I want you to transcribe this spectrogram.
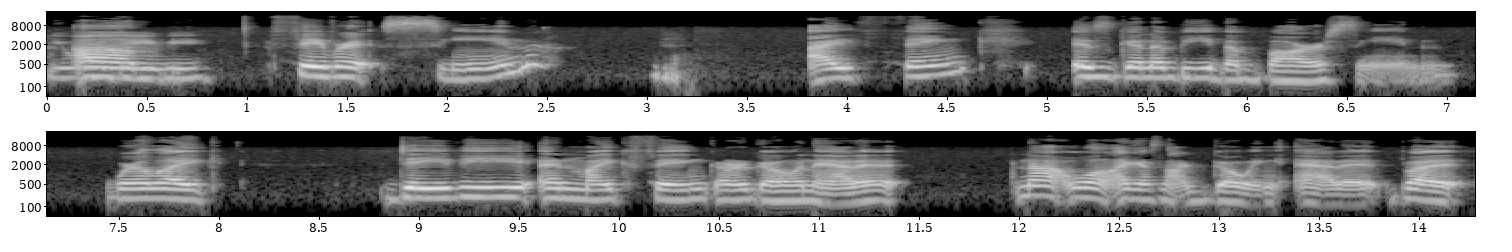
you are Um, Davy. Favorite scene? I think is gonna be the bar scene where like Davy and Mike Fink are going at it. Not well, I guess not going at it, but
